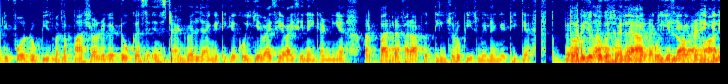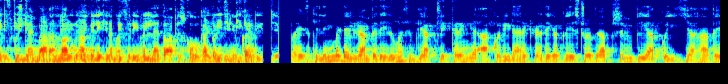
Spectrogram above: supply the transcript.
ट्वेंटी फोर रुपीज़ मतलब पाँच डॉलर के टोकन्स इंस्टेंट मिल जाएँगे ठीक है? कोई के वाई सी वाई सी नहीं करनी है और पर रेफर आपको तीन सौ रुपीज़ मिलेंगे ठीक है? तो, तो अभी जो टोकन्स मिल रहे हैं आपको ये लॉक रहेंगे लेकिन कुछ टाइम बाद अनलॉक हो जाएँगे लेकिन अभी फ्री मिल रहा है तो आप इसको कर लीजिए ठीक है? भाई इसकी लिंक मैं टेलीग्राम पे दे दूँगा सिंपली आप क्लिक करेंगे आपको रीडायरेक्ट कर देगा प्ले स्टोर पे आप सिंपली आपको यहाँ पे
